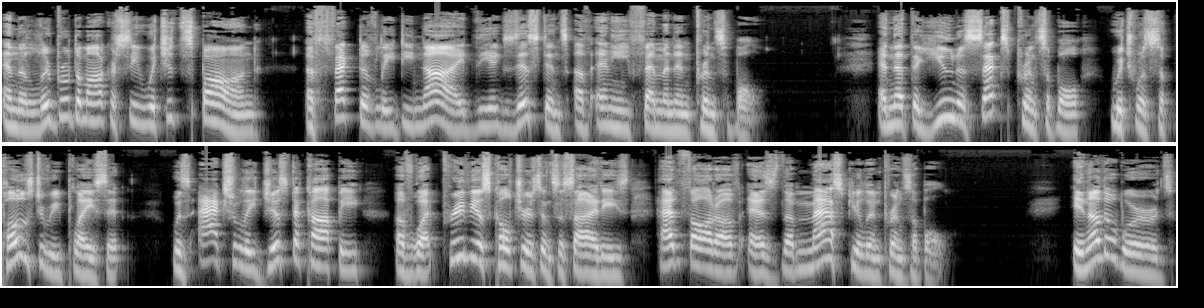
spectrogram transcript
and the liberal democracy which it spawned effectively denied the existence of any feminine principle. And that the unisex principle, which was supposed to replace it, was actually just a copy of what previous cultures and societies had thought of as the masculine principle. In other words,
